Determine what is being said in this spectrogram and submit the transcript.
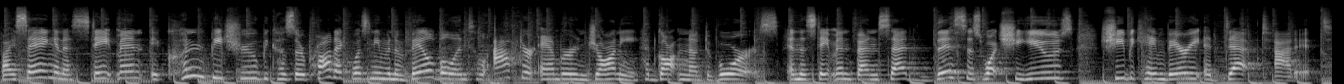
by saying in a statement it couldn't be true because their product wasn't even available until after Amber and Johnny had gotten a divorce. In the statement, Ben said, this is what she used, she became very adept at it.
